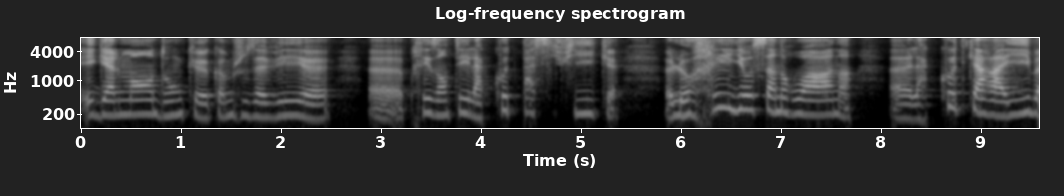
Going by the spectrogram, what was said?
également donc comme je vous avais présenté la côte pacifique, le Rio San Juan, la côte Caraïbe.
